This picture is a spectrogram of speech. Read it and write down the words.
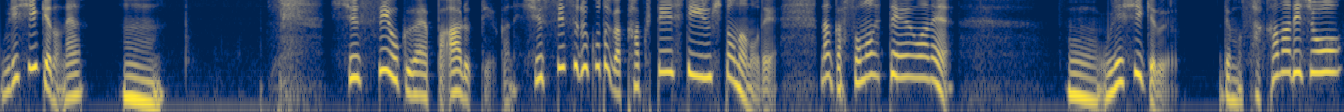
嬉しいけどね。うん。出世欲がやっぱあるっていうかね。出世することが確定している人なのでなんかその点はねうん嬉しいけどでも魚でしょ？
